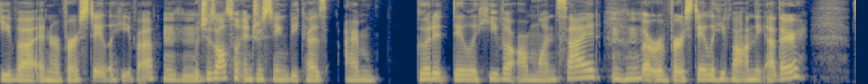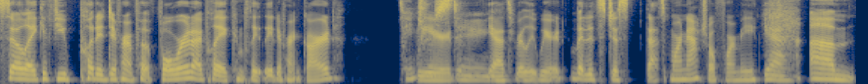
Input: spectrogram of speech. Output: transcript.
Riva and reverse De La Riva, Mm-hmm. which is also interesting because I'm good at De La Riva on one side, Mhm. but reverse De La Riva on the other. So like if you put a different foot forward, I play a completely different guard. It's weird. Interesting. Yeah, it's really weird, but it's just that's more natural for me. Yeah. Um,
